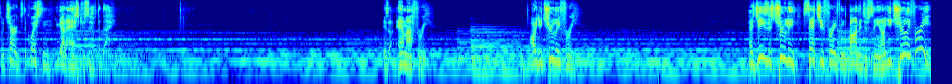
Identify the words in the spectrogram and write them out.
So, church, the question you got to ask yourself today is Am I free? Are you truly free? Has Jesus truly set you free from the bondage of sin? Are you truly free?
